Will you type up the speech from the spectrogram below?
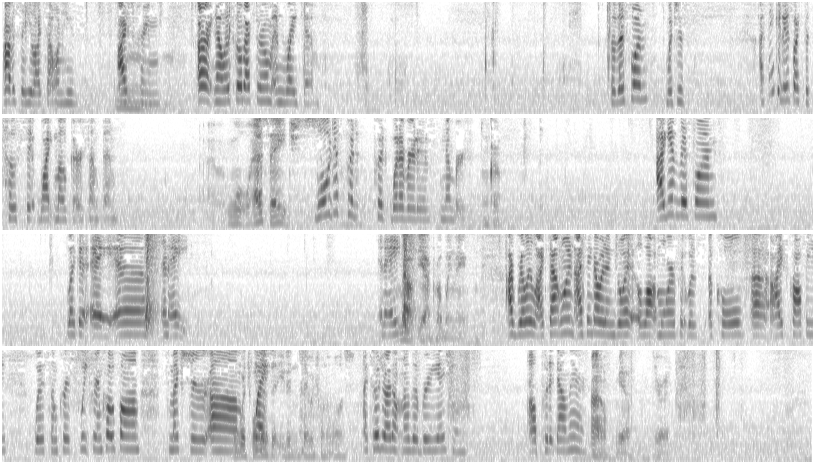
obviously he likes that one. He's ice Mm. cream. All right, now let's go back through them and rate them. So this one, which is, I think it is like the toasted white mocha or something. Well, SH. We'll just put put whatever it is numbers. Okay. I give this one like a A, uh, an eight. An eight. About, yeah, probably an eight. I really like that one. I think I would enjoy it a lot more if it was a cold uh, iced coffee with some sweet cream cold foam, some extra. Um, Well, which one wait, is it? You didn't say which one it was. I told you I don't know the abbreviations. I'll put it down there. Oh, yeah. You're right.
